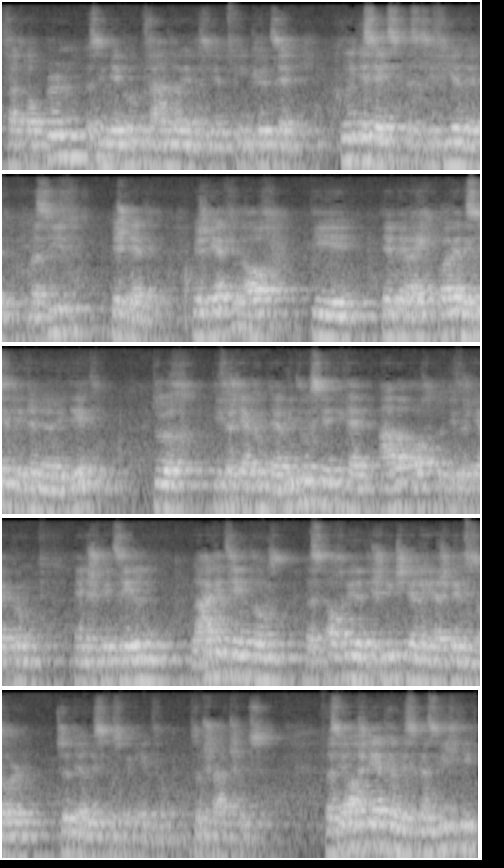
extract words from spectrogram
verdoppeln. Da sind wir in guten Verhandlungen. Das wird in Kürze umgesetzt. Das C4 wird massiv gestärkt. Wir stärken auch die, den Bereich organisierte Kriminalität durch die Verstärkung der Ermittlungstätigkeit, aber auch durch die Verstärkung eines speziellen Lagezentrums, das auch wieder die Schnittstelle herstellen soll zur Terrorismusbekämpfung zum Staatsschutz. Was wir auch stärken, und das ist ganz wichtig,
